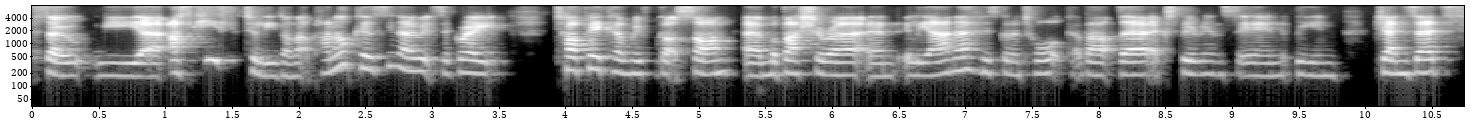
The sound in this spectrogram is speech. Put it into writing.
So we uh, asked Keith to lead on that panel because, you know, it's a great topic. And we've got Son, uh, Mubashara, and Ileana who's going to talk about their experience in being Gen Zs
